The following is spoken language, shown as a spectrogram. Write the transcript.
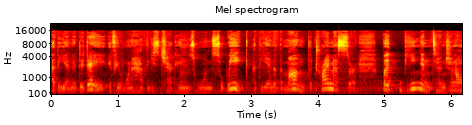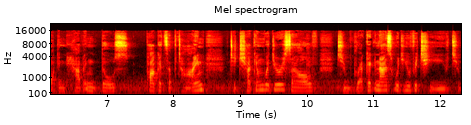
at the end of the day, if you want to have these check-ins once a week, at the end of the month, the trimester, but being intentional and having those pockets of time to check in with yourself, to recognize what you've achieved, to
